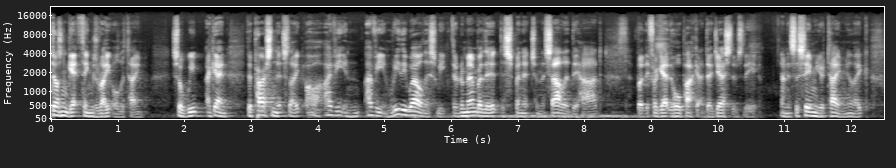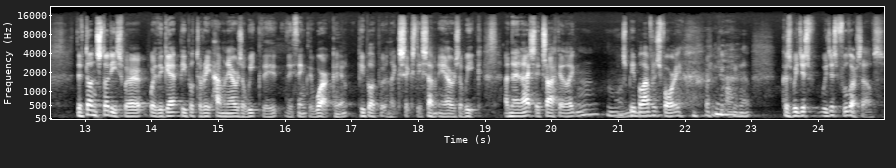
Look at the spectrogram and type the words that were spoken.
doesn't get things right all the time. So we again, the person that's like, oh, I've eaten I've eaten really well this week. They remember the, the spinach and the salad they had, but they forget the whole packet of digestives they ate. And it's the same with your time. You're like, they've done studies where, where they get people to rate how many hours a week they, they think they work. And yeah. people are putting like 60, 70 hours a week. And then actually track it like, mm, most mm. people average 40. Because yeah. we just we just fool ourselves.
